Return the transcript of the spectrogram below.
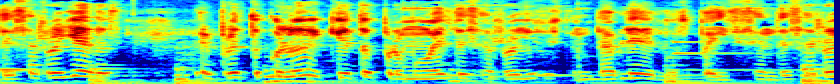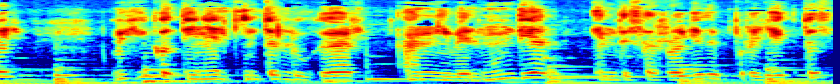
desarrollados, el Protocolo de Kioto promueve el desarrollo sustentable de los países en desarrollo. México tiene el quinto lugar a nivel mundial en desarrollo de proyectos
